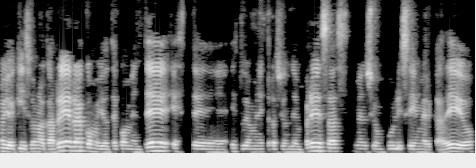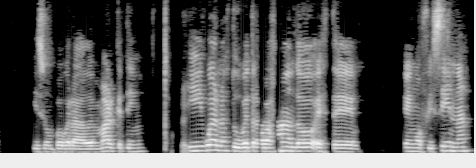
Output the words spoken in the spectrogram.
yo aquí hice una carrera, como yo te comenté, este, estudié administración de empresas, mención publicidad y mercadeo, hice un posgrado en marketing y bueno, estuve trabajando este, en oficina,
